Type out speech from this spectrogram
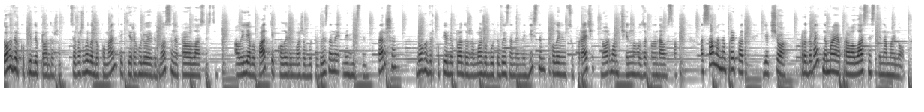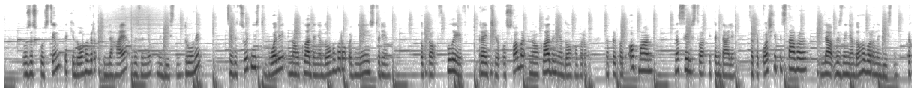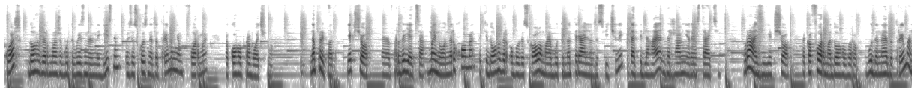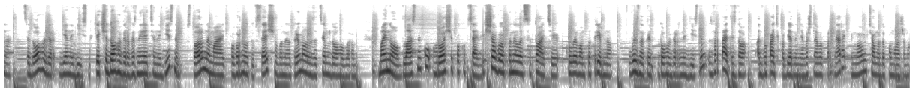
Договір купівлі-продажу це важливий документ, який регулює відносини права власності, але є випадки, коли він може бути визнаний недійсним. Перше, договір купівлі-продажу може бути визнаний недійсним, коли він суперечить нормам чинного законодавства. А саме, наприклад, якщо продавець не має права власності на майно. У зв'язку з цим такий договір підлягає визнанню недійсним. Друге це відсутність волі на укладення договору однієї сторін, тобто вплив третьої особи на укладення договору, наприклад, обман, насильство і так далі. Це також є підставою для визнання договору недійсним. Також договір може бути визнаний недійсним у зв'язку з недотриманням форми такого правочину. Наприклад, якщо е, продається майно нерухоме, такий договір обов'язково має бути нотаріально засвідчений та підлягає державній реєстрації. У разі, якщо така форма договору буде не дотримана, цей договір є недійсним. Якщо договір визнається недійсним, сторони мають повернути все, що вони отримали за цим договором. Майно власнику, гроші покупцеві. Якщо ви опинилися в ситуації, коли вам потрібно визнати договір недійсним, звертайтесь до адвокатського об'єднання вишневих партнери, і ми вам цьому допоможемо.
